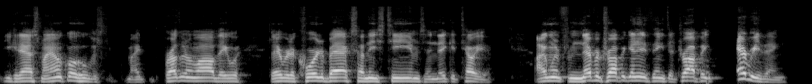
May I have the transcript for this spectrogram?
you can ask my uncle, who was my brother in law. They were, they were the quarterbacks on these teams, and they could tell you. I went from never dropping anything to dropping everything.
